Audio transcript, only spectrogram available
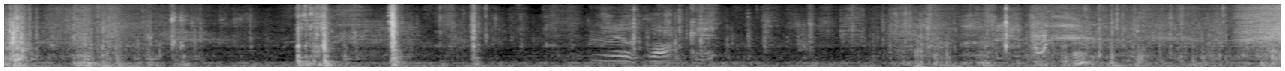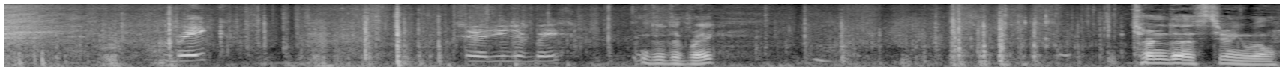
Let me lock it. Brake. Should I do the brake? Do the brake. Turn the steering wheel.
